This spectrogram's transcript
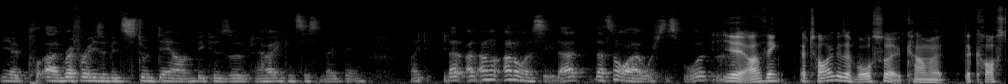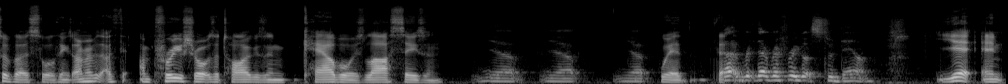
you know, pl- uh, referees have been stood down because of how inconsistent they've been. Like that, I, I don't, I don't want to see that. That's not why I watch the sport. Yeah, I think the Tigers have also come at the cost of those sort of things. I remember, I th- I'm pretty sure it was the Tigers and Cowboys last season Yeah, yeah, yeah. where that, That re- that referee got stood down. yeah, and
